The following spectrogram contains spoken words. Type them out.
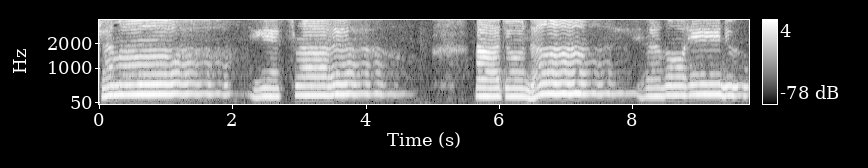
Shema Yisrael Adonai Eloheinu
